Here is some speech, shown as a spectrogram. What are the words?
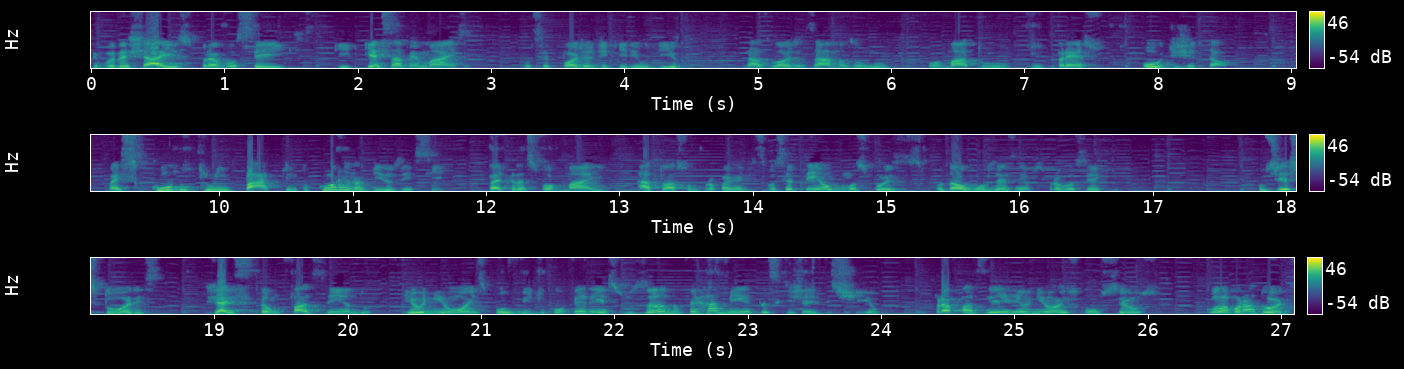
eu vou deixar isso para você que quer saber mais, você pode adquirir o livro nas lojas Amazon no formato impresso ou digital. Mas como que o impacto do coronavírus em si vai transformar a atuação do propagandista? Você tem algumas coisas, vou dar alguns exemplos para você aqui. Os gestores já estão fazendo reuniões por videoconferência, usando ferramentas que já existiam para fazer reuniões com os seus colaboradores.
